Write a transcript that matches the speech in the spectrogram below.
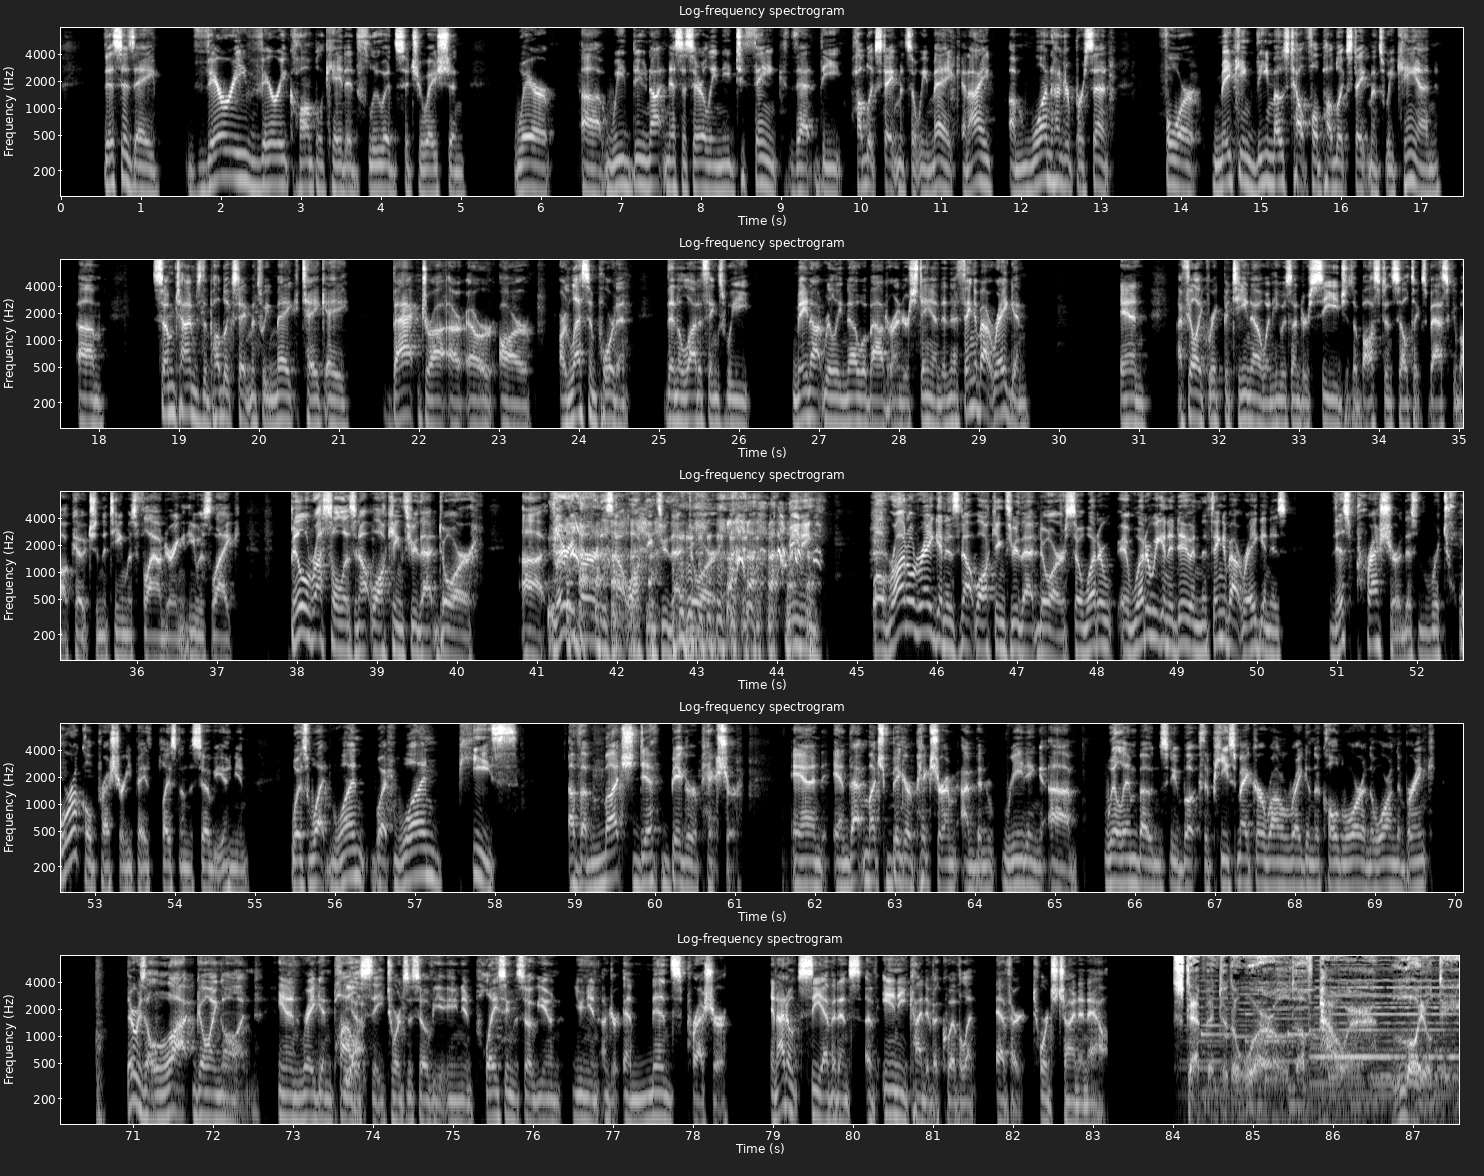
this is a very, very complicated, fluid situation where uh, we do not necessarily need to think that the public statements that we make, and I am 100% for making the most helpful public statements we can. Um, sometimes the public statements we make take a backdrop are, are, are, are less important than a lot of things we may not really know about or understand. And the thing about Reagan, and I feel like Rick Pitino, when he was under siege as a Boston Celtics basketball coach and the team was floundering, and he was like, Bill Russell is not walking through that door. Uh, Larry Bird is not walking through that door. Meaning, well, Ronald Reagan is not walking through that door. So what are what are we going to do? And the thing about Reagan is this pressure, this rhetorical pressure he placed on the Soviet Union, was what one what one piece of a much diff, bigger picture, and and that much bigger picture. I'm, I've been reading uh, Will Inboden's new book, The Peacemaker: Ronald Reagan, the Cold War, and the War on the Brink. There was a lot going on in Reagan policy yeah. towards the Soviet Union, placing the Soviet Union under immense pressure. And I don't see evidence of any kind of equivalent ever towards China now. Step into the world of power, loyalty,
